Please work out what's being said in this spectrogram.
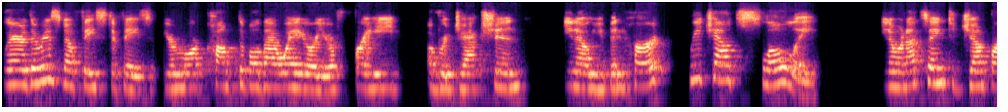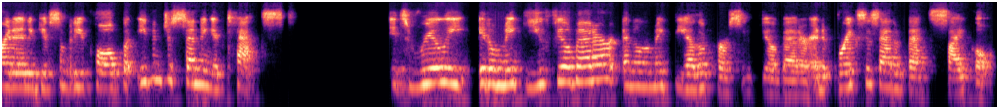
where there is no face to face. If you're more comfortable that way or you're afraid of rejection, you know, you've been hurt, reach out slowly. You know, we're not saying to jump right in and give somebody a call, but even just sending a text. It's really, it'll make you feel better and it'll make the other person feel better. And it breaks us out of that cycle.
